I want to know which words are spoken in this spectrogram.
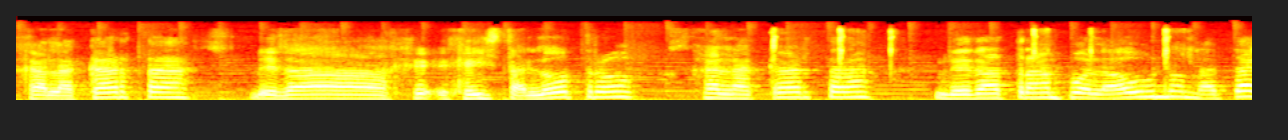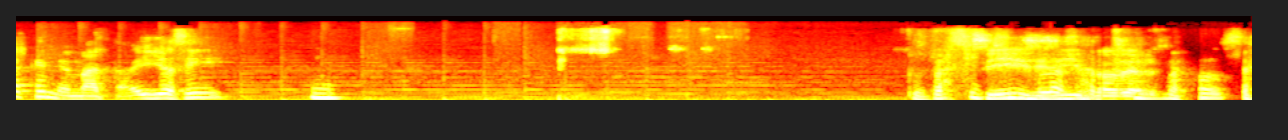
jala carta, le da haste al otro, jala carta, le da trampo a la uno, me ataca y me mata. Y yo así. Pues básicamente. Sí, sí, sí.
